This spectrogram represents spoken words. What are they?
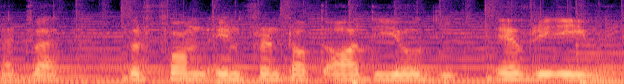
that were performed in front of the Adi Yogi every evening.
